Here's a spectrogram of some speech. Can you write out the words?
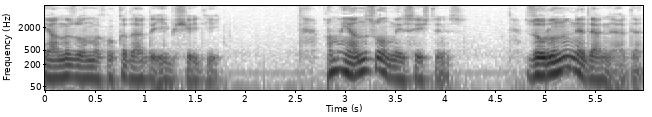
yalnız olmak o kadar da iyi bir şey değil. Ama yalnız olmayı seçtiniz. Zorunlu nedenlerden.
